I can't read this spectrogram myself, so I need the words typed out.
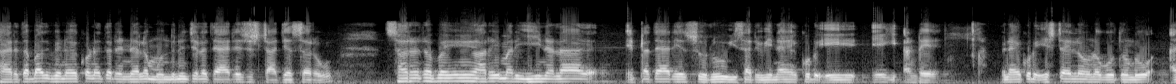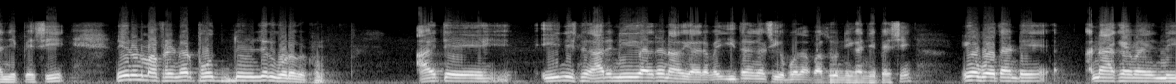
ఖైరతాబాద్ వినాయకుని అయితే రెండు నెలల ముందు నుంచి ఇలా తయారు చేసి స్టార్ట్ చేస్తారు. సరే రా భయ్ అరే మరి ఈ నెల ఎట్లా తయారు చేస్తారు ఈసారి వినాయకుడు ఏ ఏ అంటే వినాయకుడు ఏ స్టైల్లో ఉండబోతుండు అని చెప్పేసి నేను మా ఫ్రెండ్ గారు పొద్దు నుంచి గొడవ పెట్టుకున్నాను అయితే ఏం చేసిన అరే నీ కదరా నాది కదరా భయ్ ఇద్దరం కలిసి ఇక పోదా బస్సు నీకు అని చెప్పేసి ఇక పోతా అంటే నాకేమైంది?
